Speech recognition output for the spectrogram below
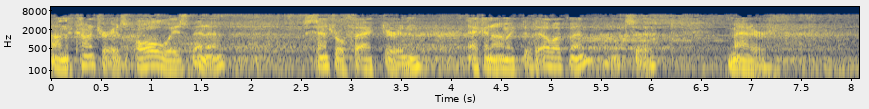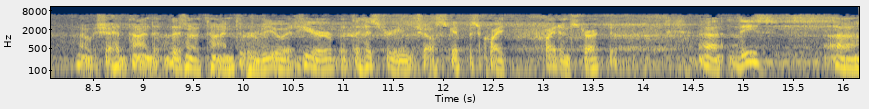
On the contrary, it's always been a central factor in economic development. It's a matter I wish I had time to, there's no time to review it here, but the history, which I'll skip, is quite, quite instructive. Uh, these uh,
